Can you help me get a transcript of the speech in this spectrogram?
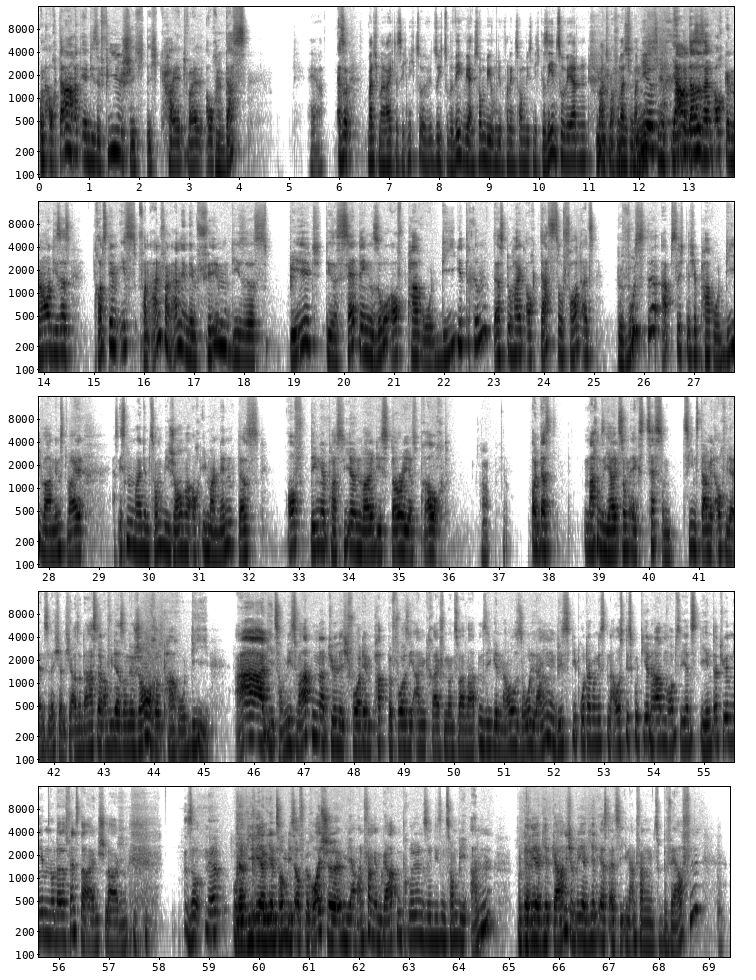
Und auch da hat er diese Vielschichtigkeit, weil auch Hm. das, Ja. also Manchmal reicht es sich nicht, so, sich zu bewegen wie ein Zombie, um von den Zombies nicht gesehen zu werden. manchmal funktioniert. nicht. Ja, und das ist halt auch genau dieses. Trotzdem ist von Anfang an in dem Film dieses Bild, dieses Setting so auf Parodie getrimmt, dass du halt auch das sofort als bewusste, absichtliche Parodie wahrnimmst, weil es ist nun mal dem Zombie-Genre auch immanent, dass oft Dinge passieren, weil die Story es braucht. Und das machen sie halt zum Exzess und ziehen es damit auch wieder ins Lächerliche. Also da hast du dann auch wieder so eine Genre-Parodie. Ah, die Zombies warten natürlich vor dem Pub, bevor sie angreifen. Und zwar warten sie genau so lang, bis die Protagonisten ausdiskutieren haben, ob sie jetzt die Hintertür nehmen oder das Fenster einschlagen. So, ne? Oder wie reagieren Zombies auf Geräusche? Irgendwie am Anfang im Garten brüllen sie diesen Zombie an und der reagiert gar nicht und reagiert erst, als sie ihn anfangen zu bewerfen.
